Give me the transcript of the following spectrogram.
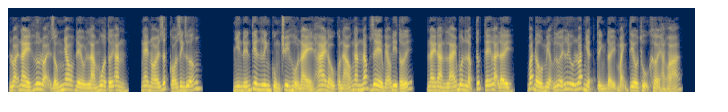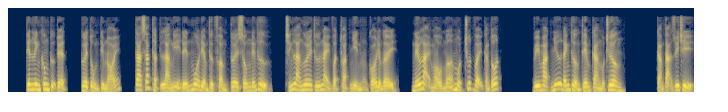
Loại này hư loại giống nhau đều là mua tới ăn, nghe nói rất có dinh dưỡng. Nhìn đến tiên linh cùng truy hổ này hai đầu quần áo ngăn nắp dê béo đi tới, này đàn lái buôn lập tức tế lại đây, bắt đầu miệng lưỡi lưu loát nhiệt tình đẩy mạnh tiêu thụ khởi hàng hóa. Tiên linh không cự tuyệt, cười tủm tìm nói, ta xác thật là nghĩ đến mua điểm thực phẩm tươi sống nếm thử, chính là ngươi thứ này vật thoạt nhìn có điểm gầy, nếu lại màu mỡ một chút vậy càng tốt. Vì mặt như đánh thưởng thêm càng một chương. Cảm tạ duy trì.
